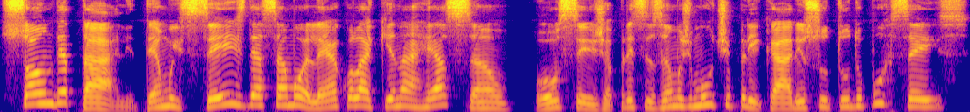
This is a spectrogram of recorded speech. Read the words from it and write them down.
Só um detalhe, temos 6 dessa molécula aqui na reação, ou seja, precisamos multiplicar isso tudo por 6.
